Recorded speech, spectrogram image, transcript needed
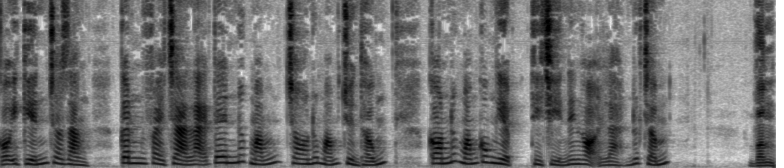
Có ý kiến cho rằng cần phải trả lại tên nước mắm cho nước mắm truyền thống, còn nước mắm công nghiệp thì chỉ nên gọi là nước chấm. Vâng,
